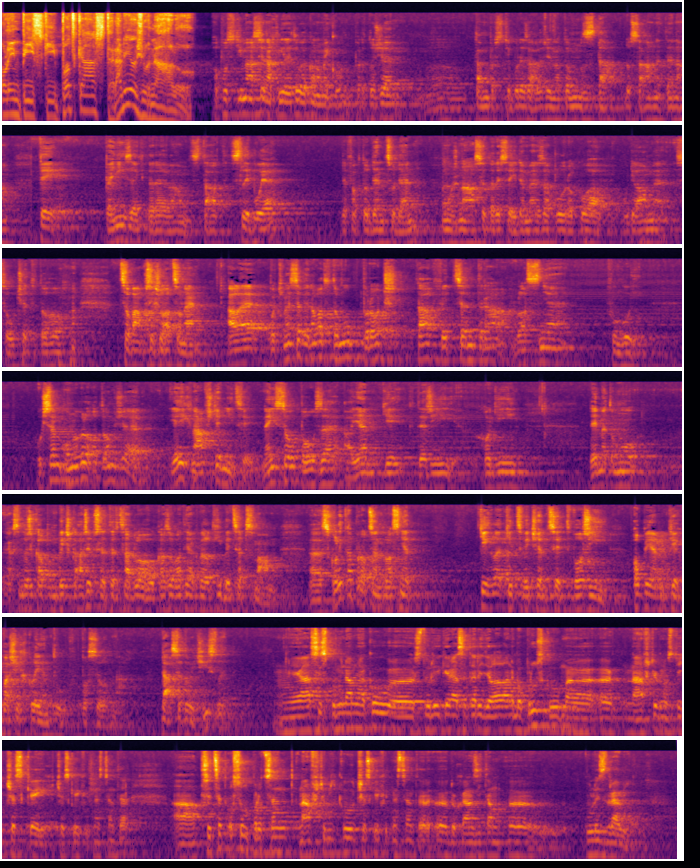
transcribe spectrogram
Olympijský podcast radiožurnálu. Opustíme asi na chvíli tu ekonomiku, protože eh, tam prostě bude záležet na tom, zda dosáhnete na ty peníze, které vám stát slibuje, de facto den co den. Možná se tady sejdeme za půl roku a uděláme součet toho, co vám přišlo a co ne. Ale pojďme se věnovat tomu, proč ta fit centra vlastně fungují. Už jsem umluvil o tom, že jejich návštěvníci nejsou pouze a jen ti, kteří chodí, dejme tomu, jak jsem to říkal, pombičkáři před zrcadlo a ukazovat, jak velký biceps mám. Eh, z kolika procent vlastně tihleti cvičenci tvoří objem těch vašich klientů v posilovnách? Dá se to vyčíslit? Já si vzpomínám nějakou eh, studii, která se tady dělala, nebo průzkum eh, návštěvnosti českých, českých fitness center a 38% návštěvníků českých fitness center eh, dochází tam eh, kvůli zdraví.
